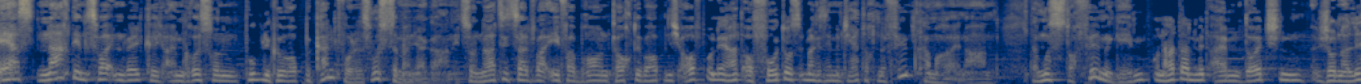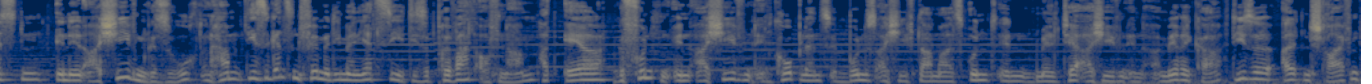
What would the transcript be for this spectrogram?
erst nach dem Zweiten Weltkrieg einem größeren Publikum überhaupt bekannt wurde. Das wusste man ja gar nicht. Zur Nazizeit war Eva Braun, tauchte überhaupt nicht auf. Und er hat auf Fotos immer gesehen, die hat doch eine Filmkamera in der Hand. Da muss es doch Filme geben. Und hat dann mit einem deutschen Journalisten in den Archiven gesucht und haben diese ganzen Filme, die man jetzt sieht, diese Privataufnahmen, hat er gefunden in Archiven in Koblenz, im Bundesarchiv damals und in Militärarchiven in Amerika. Diese alten Streifen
